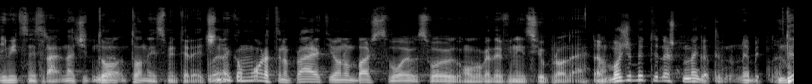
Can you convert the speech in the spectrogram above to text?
i micanje strane. Znači, to, to ne smijete reći. Neko morate napraviti ono baš svoju, svoju ovoga definiciju prodaje. Da, može biti nešto negativno, nebitno. Ne,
